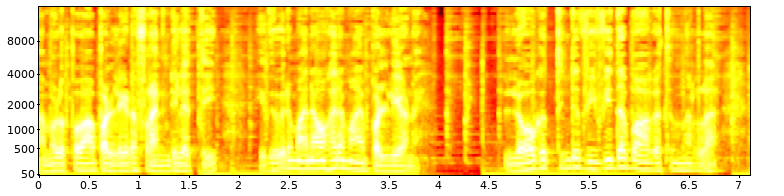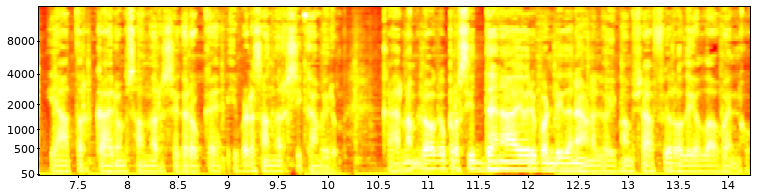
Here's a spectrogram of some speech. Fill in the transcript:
നമ്മളിപ്പോൾ ആ പള്ളിയുടെ ഫ്രണ്ടിലെത്തി. ഇത് ഒരു മനോഹരമായ പള്ളിയാണ്. ലോകത്തിന്റെ വിവിധ ഭാഗത്തു നിന്നുള്ള യാത്രക്കാരും സന്ദർശകരൊക്കെ ഇവിടെ സന്ദർശിക്കാൻ വരും. കാരണം ലോകപ്രസിദ്ധനായ ഒരു പണ്ഡിതനാണല്ലോ ഇമാം ഷാഫി റലി അള്ളാഹു അൻഹു.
